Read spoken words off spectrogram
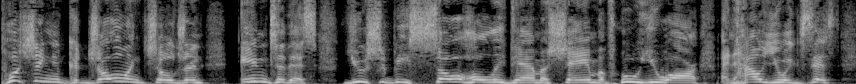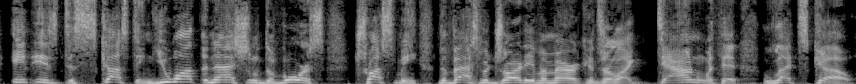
pushing and cajoling children into this. You should be so holy damn ashamed of who you are and how you exist. It is disgusting. You want the national divorce. Trust me, the vast majority of Americans are like, down with it. Let's go.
